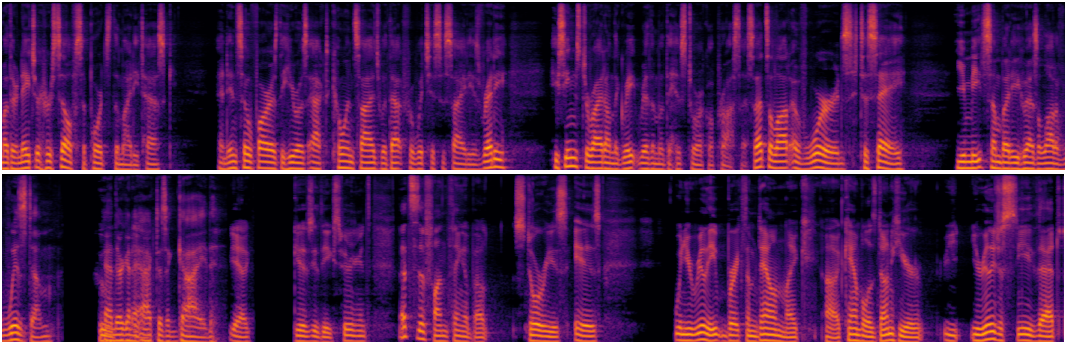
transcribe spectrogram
Mother Nature herself supports the mighty task, and insofar as the hero's act coincides with that for which his society is ready, he seems to ride on the great rhythm of the historical process. So that's a lot of words to say. You meet somebody who has a lot of wisdom, Who- and they're going to yeah. act as a guide. yeah gives you the experience that's the fun thing about stories is when you really break them down like uh, campbell has done here you, you really just see that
